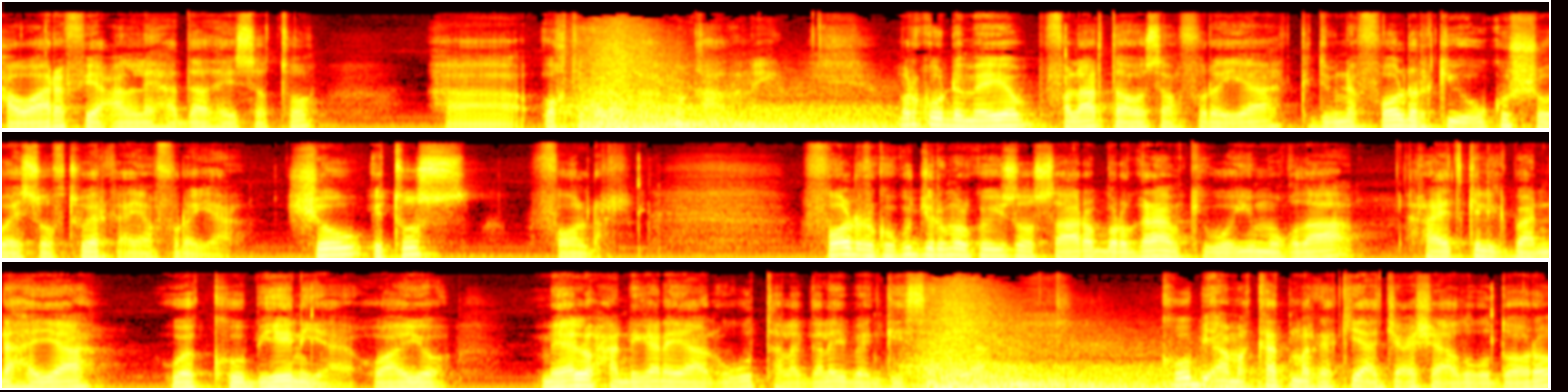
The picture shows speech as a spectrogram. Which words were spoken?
xawaare fiican leh haddaad haysato waqti badan ma qaadanayo markuu dhameeyo falaarta hoosaan furayaa kadibna folderkii uu ku shubay softwareka ayaan furayaa. Show itus folder folderku ku jiro markuu iisoo saaro programkii wuu ii muuqdaa. Right click baan dhahayaa waa koobiyeynayaa waayo meel waxaan dhiganayaa ugu talagalay baan geysanayaa. Koobi ama cut marka kii aad jecesha adigu dooro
